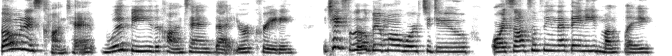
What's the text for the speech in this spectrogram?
bonus content would be the content that you're creating. It takes a little bit more work to do, or it's not something that they need monthly,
